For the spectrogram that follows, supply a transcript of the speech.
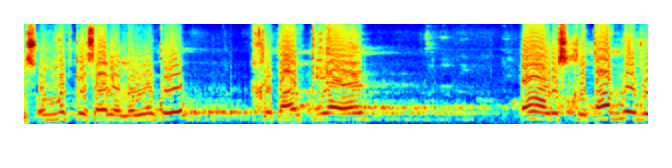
اس امت کے سارے لوگوں کو خطاب کیا ہے اور اس خطاب میں جو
